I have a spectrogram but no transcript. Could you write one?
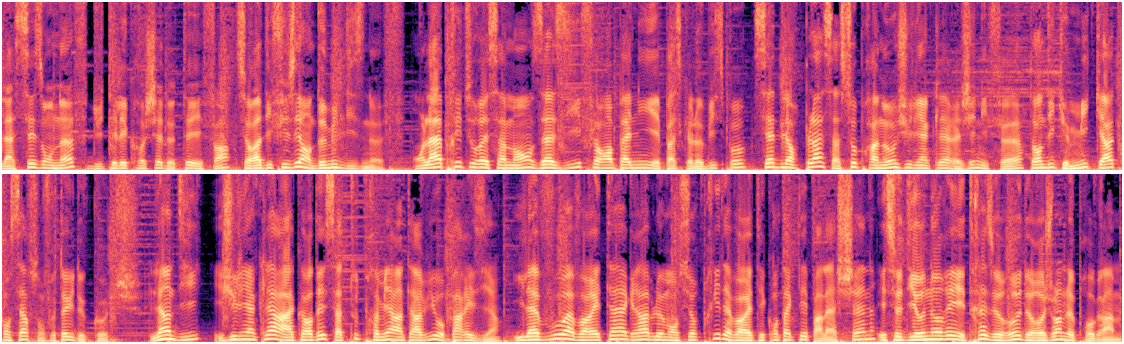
La saison 9 du télécrochet de TF1 sera diffusée en 2019. On l'a appris tout récemment, Zazie, Florent Pagny et Pascal Obispo cèdent leur place à Soprano, Julien Clerc et Jennifer, tandis que Mika conserve son fauteuil de coach. Lundi, Julien Clerc a accordé sa toute première interview aux Parisiens. Il avoue avoir été agréablement surpris d'avoir été contacté par la chaîne et se dit honoré et très heureux de rejoindre le programme.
